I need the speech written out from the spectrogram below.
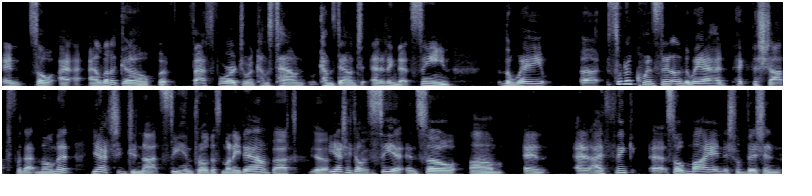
and so I I let it go, but fast forward to when it comes down comes down to editing that scene, the way. Uh, sort of coincidentally, the way I had picked the shots for that moment, you actually do not see him throw this money down that's yeah. you actually don't good. see it and so um and and i think uh, so my initial vision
